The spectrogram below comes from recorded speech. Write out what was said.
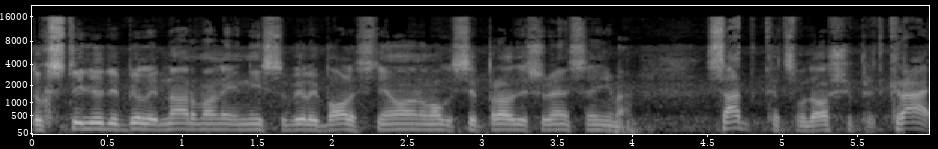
Dok su ti ljudi bili normalni, nisu bili bolesni, ono, mogu se provodiš vreme sa njima. Sad, kad smo došli pred kraj,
